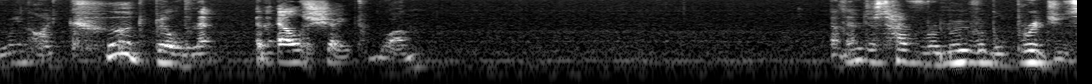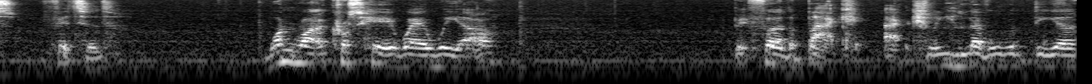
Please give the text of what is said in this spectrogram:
I mean, I could build an, an L-shaped one and then just have removable bridges fitted. One right across here where we are, bit further back actually, level with the uh,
